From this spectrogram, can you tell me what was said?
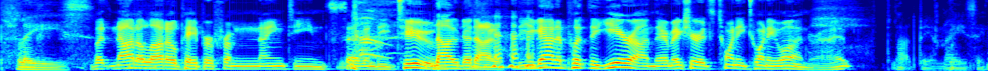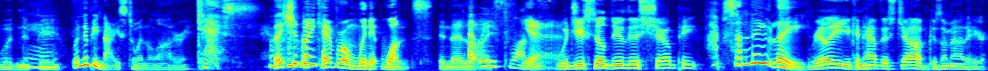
Please. But not a lotto paper from 1972. No, no, no. You got to put the year on there. Make sure it's 2021, right? That'd be amazing. Wouldn't it Yeah. be? Wouldn't it be nice to win the lottery? Yes. They should make everyone win it once in their life. At least once. Yeah. Would you still do this show, Pete? Absolutely. Really? You can have this job because I'm out of here.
